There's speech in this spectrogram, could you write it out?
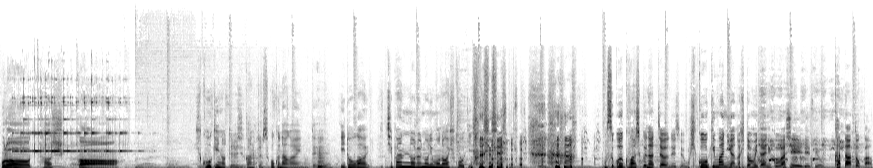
ほら確か飛行機に乗ってる時間ってすごく長いので、うん。移動が一番乗る乗り物が飛行機なんでもうすごい詳しくなっちゃうんですよ。もう飛行機マニアの人みたいに詳しいですよ。型とか。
